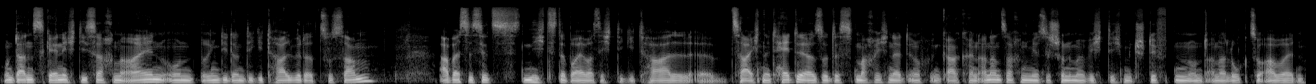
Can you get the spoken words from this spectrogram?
Und dann scanne ich die Sachen ein und bringe die dann digital wieder zusammen. Aber es ist jetzt nichts dabei, was ich digital äh, zeichnet hätte. Also das mache ich nicht noch in gar keinen anderen Sachen. Mir ist es schon immer wichtig, mit Stiften und analog zu arbeiten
